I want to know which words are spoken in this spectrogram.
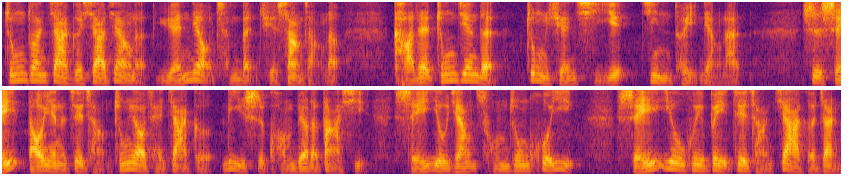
终端价格下降了，原料成本却上涨了，卡在中间的中选企业进退两难。是谁导演了这场中药材价格逆势狂飙的大戏？谁又将从中获益？谁又会被这场价格战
